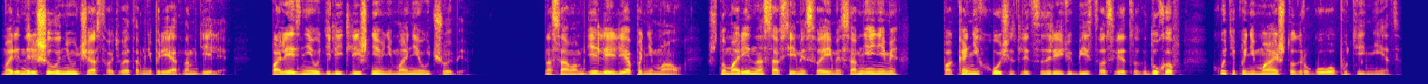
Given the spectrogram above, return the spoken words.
Марина решила не участвовать в этом неприятном деле. Полезнее уделить лишнее внимание учебе. На самом деле Илья понимал, что Марина со всеми своими сомнениями пока не хочет лицезреть убийство светлых духов, хоть и понимает, что другого пути нет.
